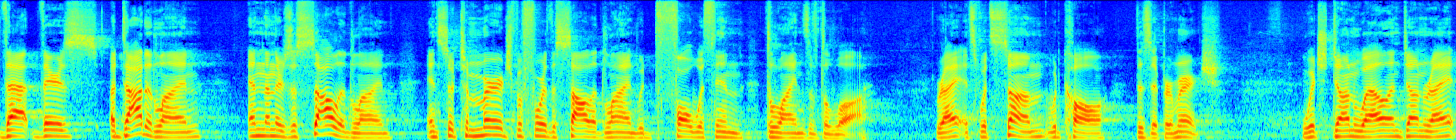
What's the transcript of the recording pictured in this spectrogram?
that there's a dotted line and then there's a solid line. And so to merge before the solid line would fall within the lines of the law, right? It's what some would call the zipper merge, which done well and done right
